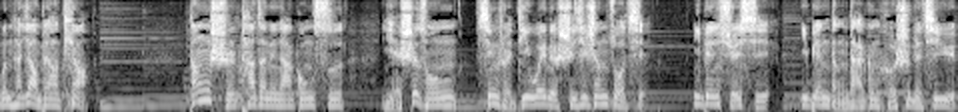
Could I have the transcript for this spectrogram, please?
问他要不要跳。当时他在那家公司也是从薪水低微的实习生做起，一边学习一边等待更合适的机遇。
